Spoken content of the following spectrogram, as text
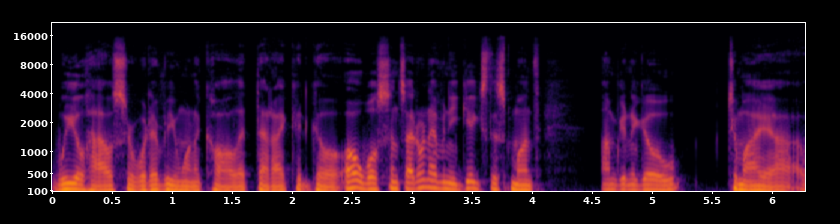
wheelhouse or whatever you want to call it that I could go. Oh well, since I don't have any gigs this month, I'm going to go to my uh,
